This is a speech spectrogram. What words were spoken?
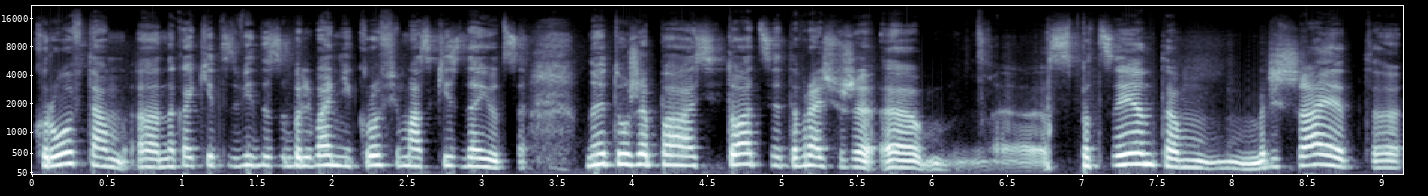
кровь там э, на какие-то виды заболеваний, кровь и мазки сдаются. Но это уже по ситуации, это врач уже э, э, с пациентом решает, э,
